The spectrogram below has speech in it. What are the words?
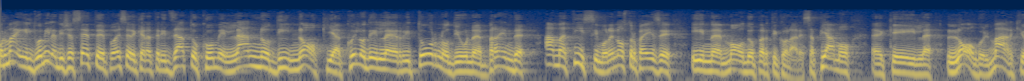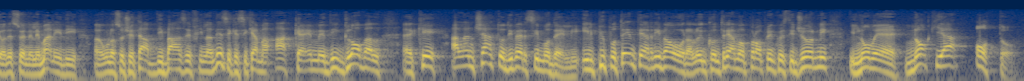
Ormai il 2017 può essere caratterizzato come l'anno di Nokia, quello del ritorno di un brand amatissimo nel nostro paese in modo particolare. Sappiamo eh, che il logo, il marchio adesso è nelle mani di eh, una società di base finlandese che si chiama HMD Global eh, che ha lanciato diversi modelli. Il più potente arriva ora, lo incontriamo proprio in questi giorni, il nome è Nokia 8.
